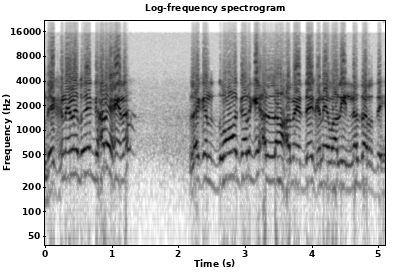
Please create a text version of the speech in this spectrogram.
دیکھنے میں تو ایک گھر ہے نا۔ لیکن دعا کر کے اللہ ہمیں دیکھنے والی نظر دے۔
